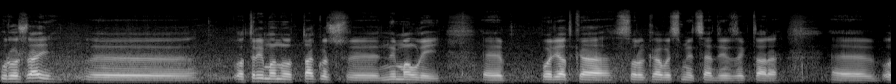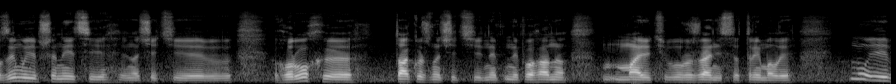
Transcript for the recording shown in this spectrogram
урожай отримано також немалий, порядка 48 центрів з гектара е, озимої пшениці, значить, е, горох е, також значить, непогано мають урожайність отримали. Ну і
